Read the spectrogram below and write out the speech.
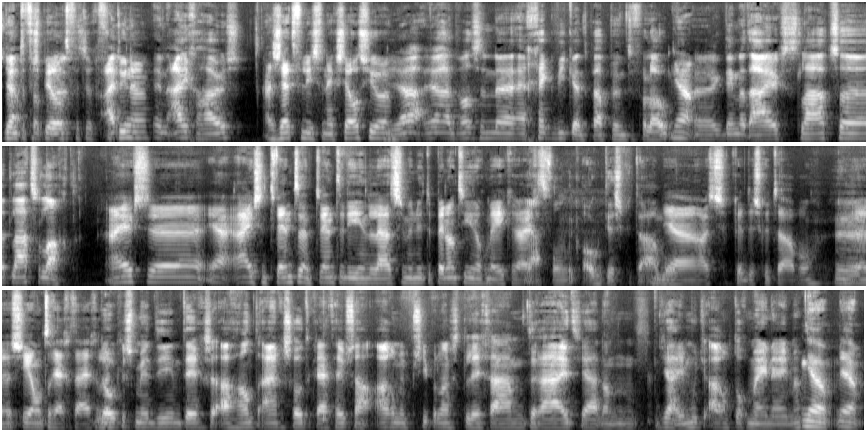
punten verspeeld voor Fortuna. In eigen huis. AZ verlies van Excelsior. Ja, ja het was een, eh, een gek weekend qua puntenverloop. Ja. Eh, ik denk dat Ajax het laatste, het laatste lacht. Ajax, eh, ja, Ajax en Twente. En Twente die in de laatste minuut de penalty nog Ja, meekrijgt. dat vond ik ook discutabel. Ja, hartstikke discutabel. Eh, Eh, zeer onterecht eigenlijk. Loke Smit die hem tegen zijn hand aangeschoten krijgt, heeft zijn arm in principe langs het lichaam, draait. Ja, dan, ja, je moet je arm toch meenemen. Ja, ja.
